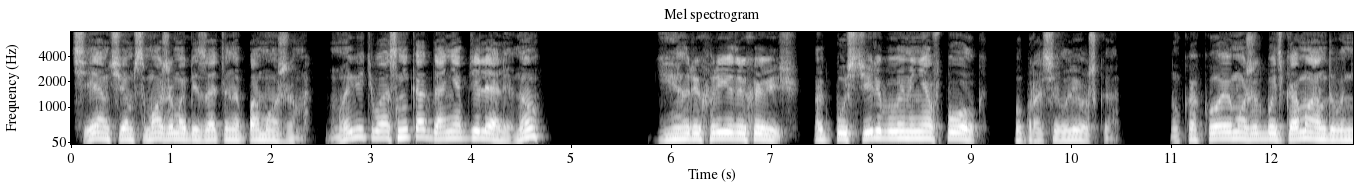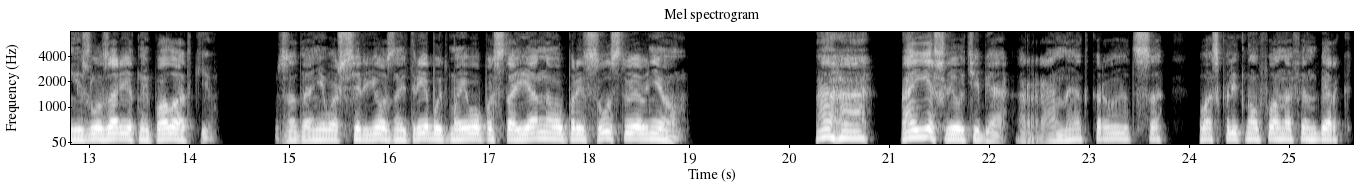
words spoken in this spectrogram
Всем, чем сможем, обязательно поможем. Мы ведь вас никогда не обделяли, ну? — Генрих Фридрихович, отпустили бы вы меня в полк, — попросил Лешка. — Ну какое может быть командование из лазаретной палатки? Задание ваше серьезное и требует моего постоянного присутствия в нем. — Ага, а если у тебя раны откроются? — воскликнул фон Оффенберг.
